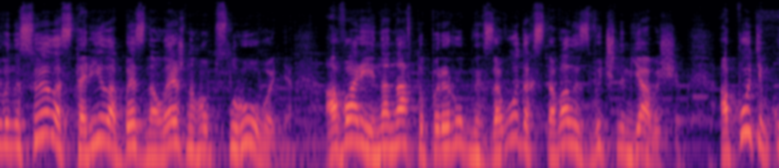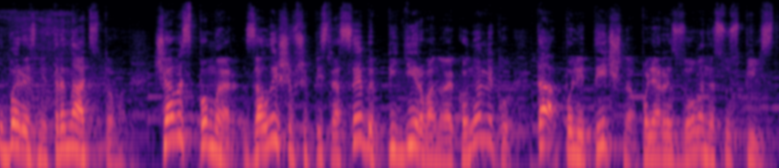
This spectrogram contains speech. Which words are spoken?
Венесуела старіла без належного обслуговування. Аварії на нафтопереробних заводах ставали звичним явищем. А потім, у березні 13-го, Чавес помер, залишивши після себе підірвану економіку та політично поляризоване суспільство.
